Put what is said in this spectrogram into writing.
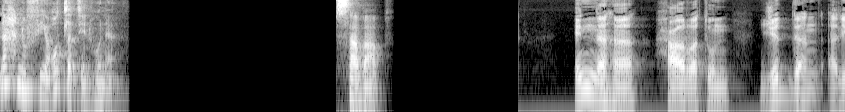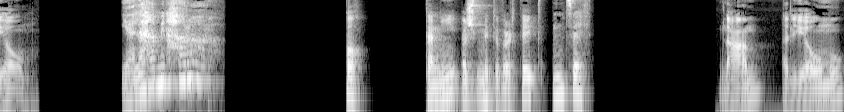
نحن في عطلة هنا. Savab. إنها حارة جدا اليوم. يا لها من حرارة. është me të vërtet nxehtë. نعم اليوم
